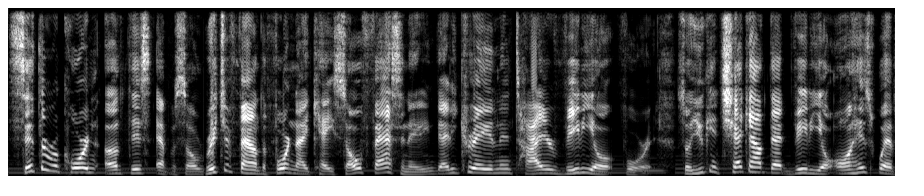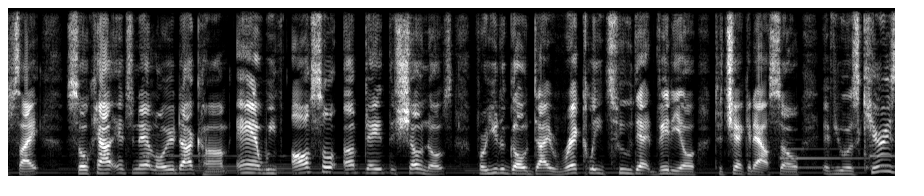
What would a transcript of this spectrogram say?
Since the recording of this episode, Richard found the Fortnite case so fascinating that he created an entire video for it. So you can check out that video on his website, SoCalInternetLawyer.com, and we've also updated the show notes for you to go directly to that video to check it out. So if you was curious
